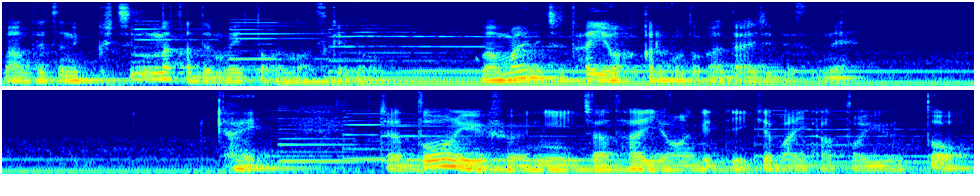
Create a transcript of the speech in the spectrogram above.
まあ別に口の中でもいいと思いますけど、まあ、毎日体温を測ることが大事ですね。はい。じゃあどういうふうにじゃあ体温を上げていけばいいかというと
